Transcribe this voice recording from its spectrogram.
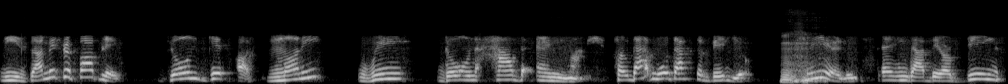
the Islamic Republic don't give us money, we don't have any money. So that well, that's a video mm-hmm. clearly saying that they are being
